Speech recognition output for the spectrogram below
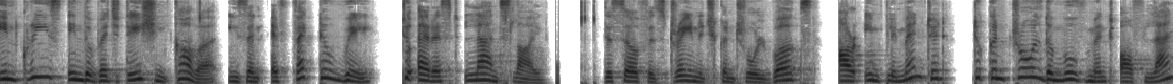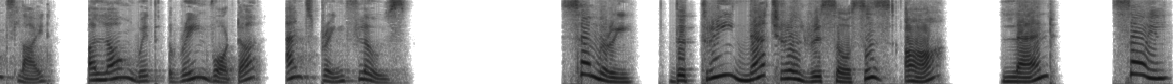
Increase in the vegetation cover is an effective way to arrest landslide. The surface drainage control works are implemented to control the movement of landslide along with rainwater and spring flows. Summary The three natural resources are land, soil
